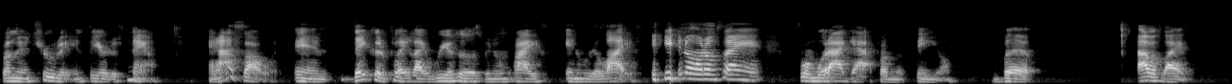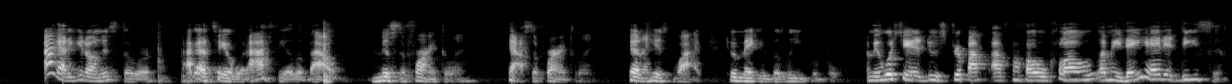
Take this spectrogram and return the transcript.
from the intruder in theaters now. And I saw it. And they could have played like real husband and wife in real life. you know what I'm saying? From what I got from the film. But I was like, I got to get on this story. I got to tell what I feel about Mr. Franklin. Pastor Franklin telling his wife to make it believable. I mean, what she had to do, strip off, off her whole clothes? I mean, they had it decent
